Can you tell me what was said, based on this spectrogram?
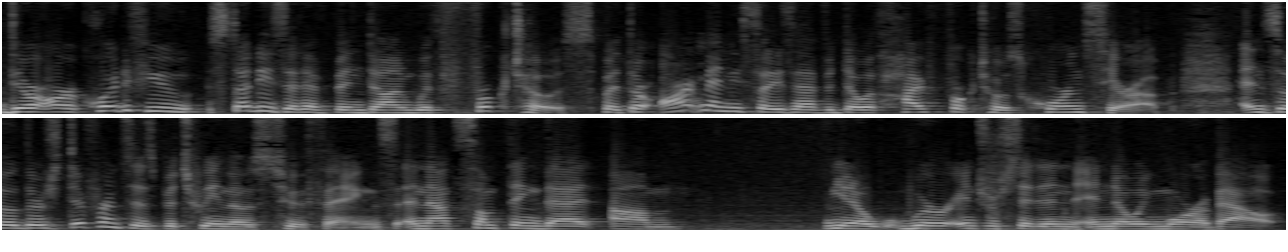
there are quite a few studies that have been done with fructose, but there aren't many studies that have been done with high fructose corn syrup. And so there's differences between those two things. And that's something that um, you know, we're interested in, in knowing more about.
